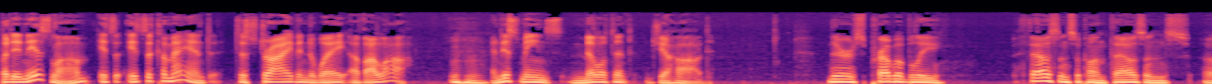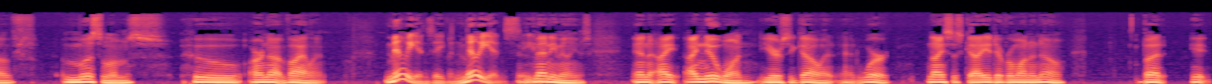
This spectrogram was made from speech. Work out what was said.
But in Islam, it's a, it's a command to strive in the way of Allah, hmm and this means militant jihad. There's probably thousands upon thousands of Muslims who are not violent. Millions, even millions, Many millions. And I, I knew one years ago at, at work. Nicest guy you'd ever want to know. But it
